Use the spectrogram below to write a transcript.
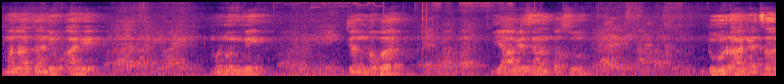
मला जाणीव आहे. म्हणून मी जन्मभर या व्यसनांपासून दूर राहण्याचा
